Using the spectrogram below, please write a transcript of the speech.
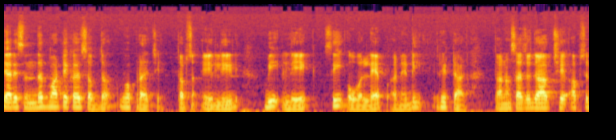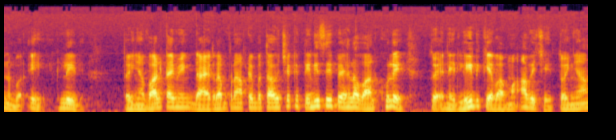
ત્યારે સંદર્ભ માટે કયો શબ્દ વપરાય છે? તો option A lead B lag C overlap અને ડી રિટાર્ડ તો આનો સાચો જવાબ છે ઓપ્શન નંબર એ લીડ તો અહીંયા વાલ ટાઈમિંગ ડાયાગ્રામ પણ આપણે બતાવ્યું છે કે ટીડીસી પહેલાં વાલ ખુલે તો એને લીડ કહેવામાં આવે છે. તો અહીંયા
